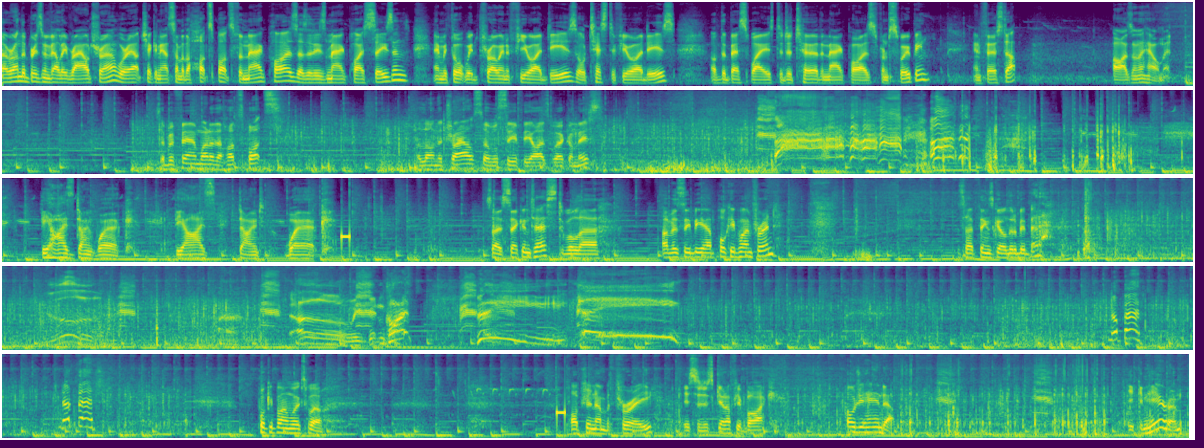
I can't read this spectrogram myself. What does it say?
So we're on the Brisbane Valley Rail Trail. We're out checking out some of the hotspots for magpies as it is magpie season. And we thought we'd throw in a few ideas or test a few ideas of the best ways to deter the magpies from swooping. And first up, eyes on the helmet. So we found one of the hotspots along the trail, so we'll see if the eyes work on this. Ah! The eyes don't work. The eyes don't work. So second test will uh, obviously be our porcupine friend. Let's hope things go a little bit better. Oh, he's getting close. Not bad. Not bad. Porcupine works well. Option number three is to just get off your bike, hold your hand up. You can hear them.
